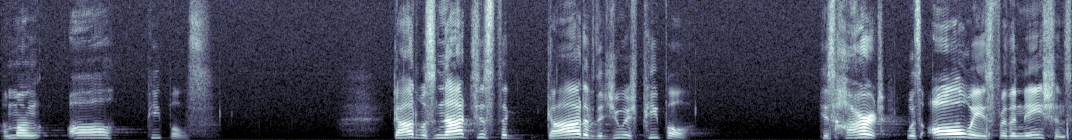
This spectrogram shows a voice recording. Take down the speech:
among all peoples. God was not just the God of the Jewish people. His heart was always for the nations,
